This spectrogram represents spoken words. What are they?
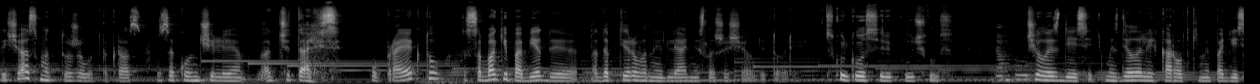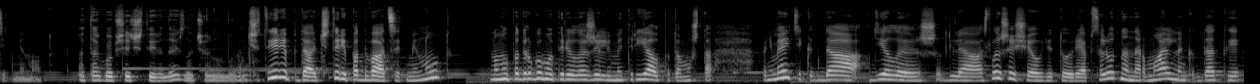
И сейчас мы тоже вот как раз закончили, отчитались по проекту «Собаки Победы», адаптированные для неслышащей аудитории. Сколько у вас серий получилось? Там получилось 10. Мы сделали их короткими по 10 минут. А так вообще 4, да, изначально было? 4, да, 4 по 20 минут. Но мы по-другому переложили материал, потому что, понимаете, когда делаешь для слышащей аудитории, абсолютно нормально, когда ты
